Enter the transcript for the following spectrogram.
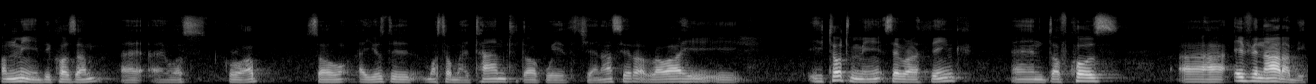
on me because I'm, I, I was grow up so I used most of my time to talk with Sheikh al-Rawahi. He, he, taught me several things, and of course, uh, even Arabic.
